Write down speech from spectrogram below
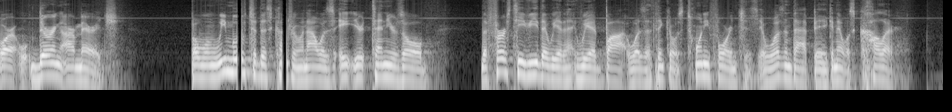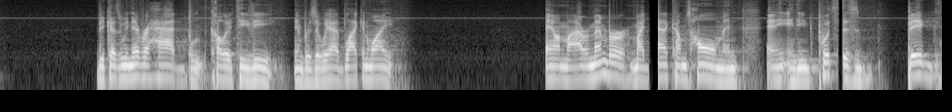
or during our marriage. But when we moved to this country when I was eight year, 10 years old, the first TV that we had, we had bought was, I think it was 24 inches. It wasn't that big, and it was color. Because we never had color TV in Brazil. We had black and white. And I remember my dad comes home and, and, he, and he puts this big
